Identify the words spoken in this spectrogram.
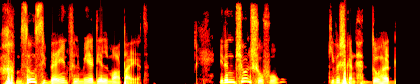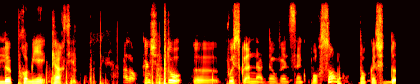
75% ديال المعطيات. إذا نمشيو نشوفو كيفاش كنحدو هاد le premier quartile alors كنشدو puisque أن عندنا 25% donc كنشدو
